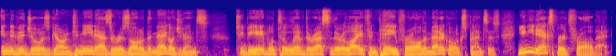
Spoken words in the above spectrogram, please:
individual is going to need as a result of the negligence to be able to live the rest of their life and pay for all the medical expenses. You need experts for all that.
